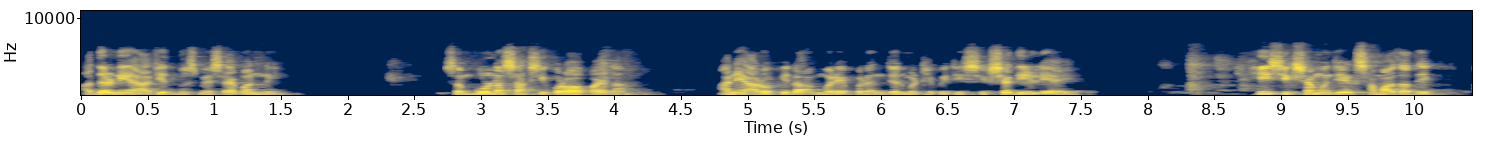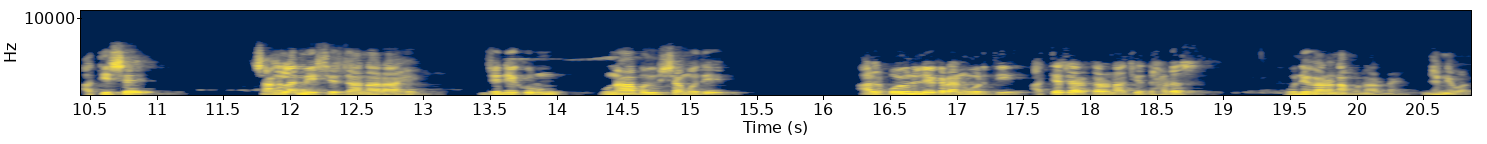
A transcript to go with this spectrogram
आदरणीय अजित भस्मे साहेबांनी संपूर्ण साक्षी पुरावा पाहिला. आणि आरोपीला मरेपर्यंत जन्मठेपेची शिक्षा दिलेली आहे. ही शिक्षा म्हणजे एक समाजात एक अतिशय चांगला मेसेज जाणारा आहे. जेणेकरून पुन्हा भविष्यामध्ये अल्पवयीन लेकरांवरती अत्याचार करण्याचे धाडस गुन्हेगारांना होणार नाही. धन्यवाद.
